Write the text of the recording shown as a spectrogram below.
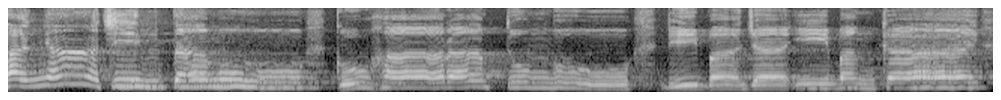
Hanya cintamu. Ku harap tumbuh di bajai bangkai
